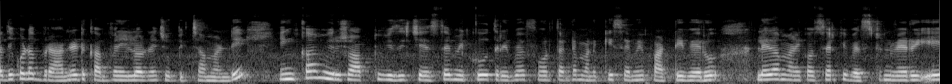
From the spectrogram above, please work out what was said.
అది కూడా బ్రాండెడ్ కంపెనీలోనే చూపించామండి. ఇంకా మీరు షాప్కి విజిట్ చేస్తే మీకు త్రీ బై ఫోర్త్ అంటే మనకి సెమీ పార్టీ వేరు లేదా మనకి వచ్చేసరికి వెస్ట్రన్ వేరు ఏ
